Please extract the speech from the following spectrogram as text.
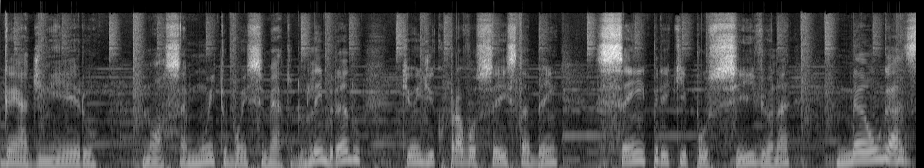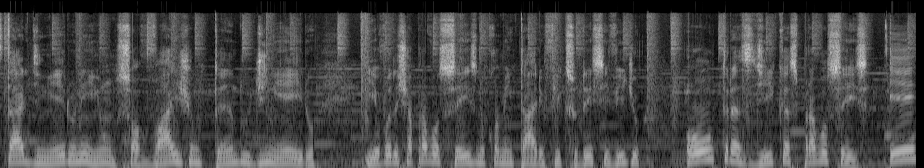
ganhar dinheiro. Nossa, é muito bom esse método. Lembrando que eu indico para vocês também, sempre que possível, né? Não gastar dinheiro nenhum, só vai juntando dinheiro. E eu vou deixar para vocês no comentário fixo desse vídeo outras dicas para vocês. E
